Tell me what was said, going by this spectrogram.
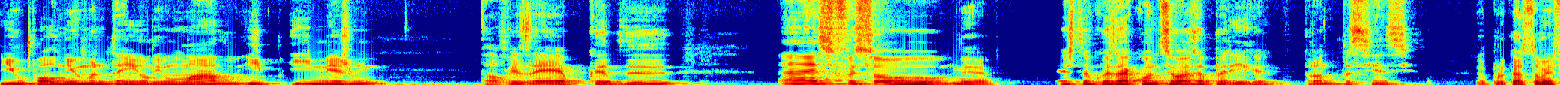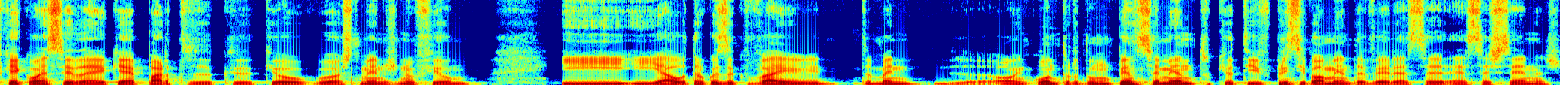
E o Paul Newman tem ali um lado, e, e mesmo talvez a época de ah, isso foi só Yeah. esta coisa aconteceu à rapariga. Pronto, paciência. Eu por acaso também fiquei com essa ideia, que é a parte que, que eu gosto menos no filme. E, e há outra coisa que vai também eh, ao encontro de um pensamento que eu tive principalmente a ver essa- essas cenas,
